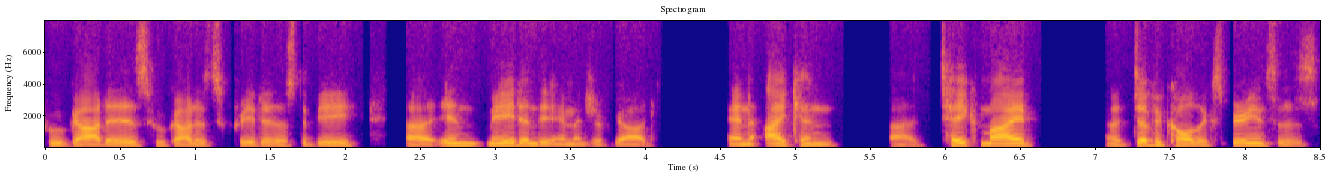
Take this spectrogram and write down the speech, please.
who God is, who God has created us to be, uh, in made in the image of God, and I can uh, take my uh, difficult experiences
